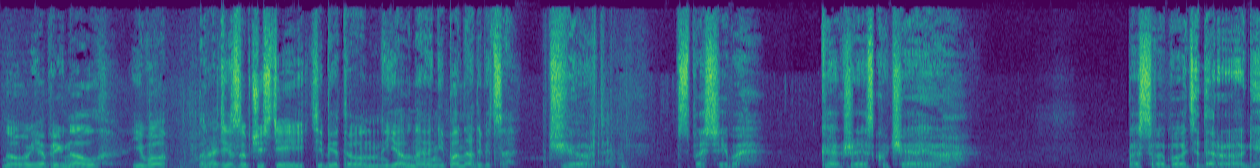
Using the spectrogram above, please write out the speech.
Ну, я пригнал его ради запчастей. Тебе-то он явно не понадобится. Черт. Спасибо. Как же я скучаю. По свободе дороги.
